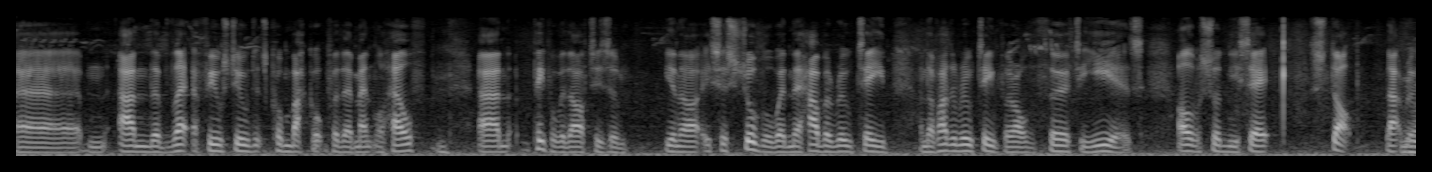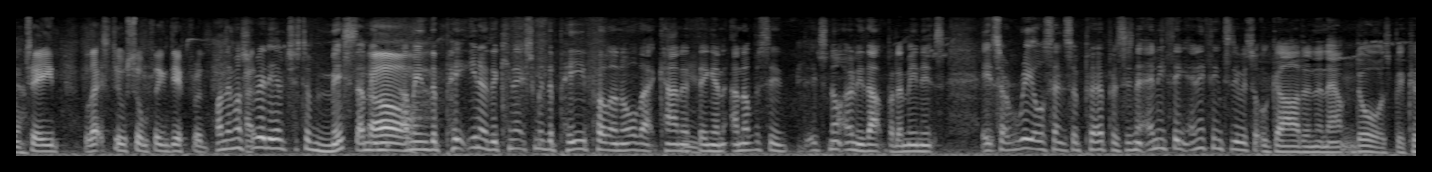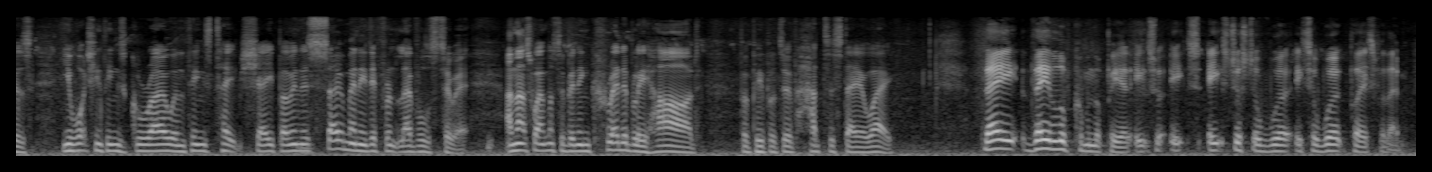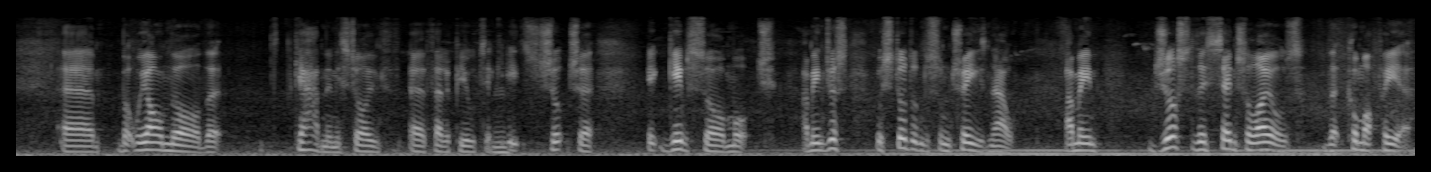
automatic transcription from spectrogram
Um, and they've let a few students come back up for their mental health mm. and people with autism you know it's a struggle when they have a routine and they've had a routine for over 30 years all of a sudden you say stop that routine. Yeah. Let's do something different. And they must really have just have missed. I mean, oh. I mean the you know the connection with the people and all that kind of mm. thing. And, and obviously it's not only that, but I mean it's it's a real sense of purpose, isn't it? Anything anything to do with sort of garden and outdoors because you're watching things grow and things take shape. I mean, there's so many different levels to it, and that's why it must have been incredibly hard for people to have had to stay away they they love coming up here. It's it's it's just a work it's a workplace for them. Um, but we all know that gardening is so uh, therapeutic. Mm. It's such a, it gives so much. I mean, just we're stood under some trees now. I mean, just the essential oils that come off here,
